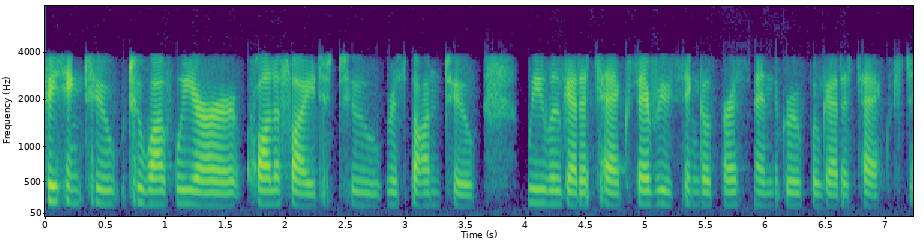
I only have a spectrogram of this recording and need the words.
fitting to to what we are qualified to respond to, we will get a text. Every single person in the group will get a text,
